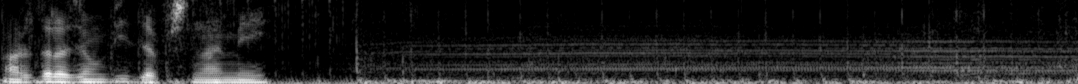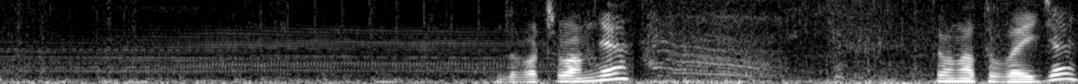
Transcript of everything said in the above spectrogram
Ale teraz ją widzę przynajmniej. Zobaczyła mnie? To ona tu wejdzie?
